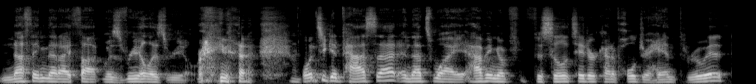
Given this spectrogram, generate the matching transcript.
nothing that I thought was real is real, right? mm-hmm. Once you get past that, and that's why having a facilitator kind of hold your hand through it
